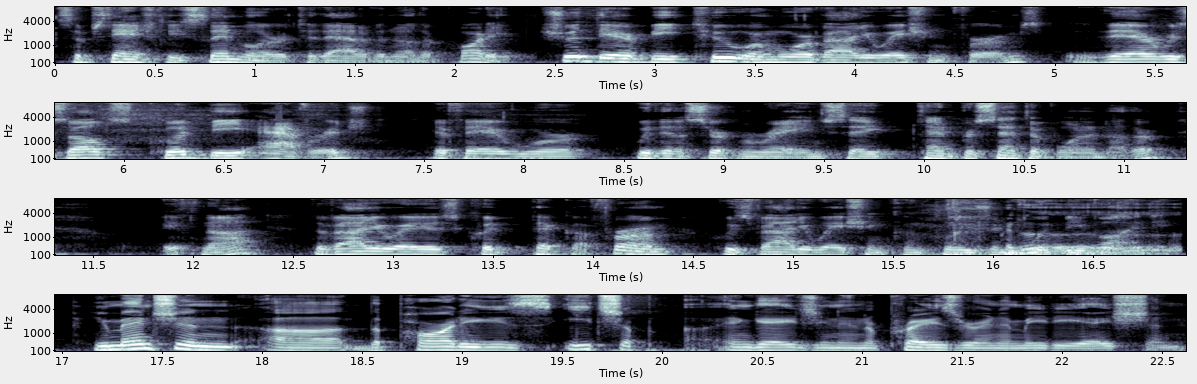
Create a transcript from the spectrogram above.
substantially similar to that of another party. Should there be two or more valuation firms, their results could be averaged if they were within a certain range, say 10% of one another. If not, the valuators could pick a firm whose valuation conclusion would be binding. You mentioned uh, the parties each engaging an appraiser in a mediation.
